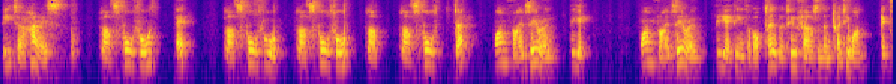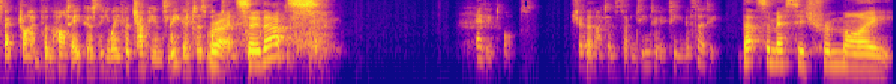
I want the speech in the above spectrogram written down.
Peter Harris, plus 4 4, eh, plus 4 4, plus 4 4, plus, plus 4, 150, the 150, the 18th of October 2021. Expect triumph and heartache as the UEFA Champions League enters Right, so that's Edit box. Show items 17 to 18 of 30. that's a message from my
